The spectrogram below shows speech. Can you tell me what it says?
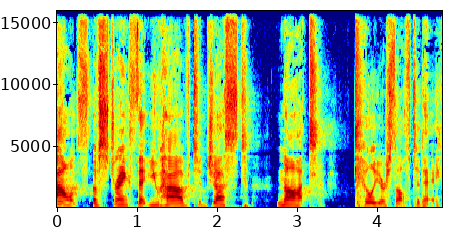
ounce of strength that you have to just not kill yourself today?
